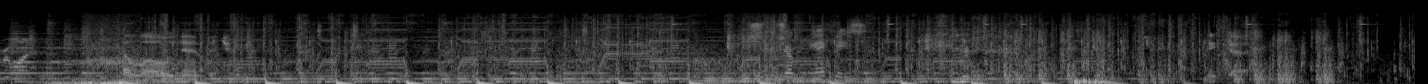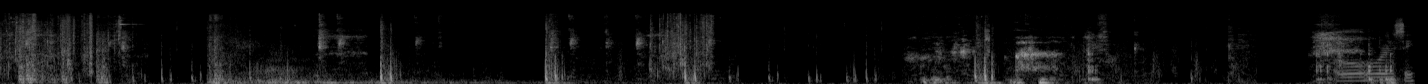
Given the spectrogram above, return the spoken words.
Let's go, everyone. Hello, infantry. Shoot jumping AKs. Hey guy. Oh, where is he?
